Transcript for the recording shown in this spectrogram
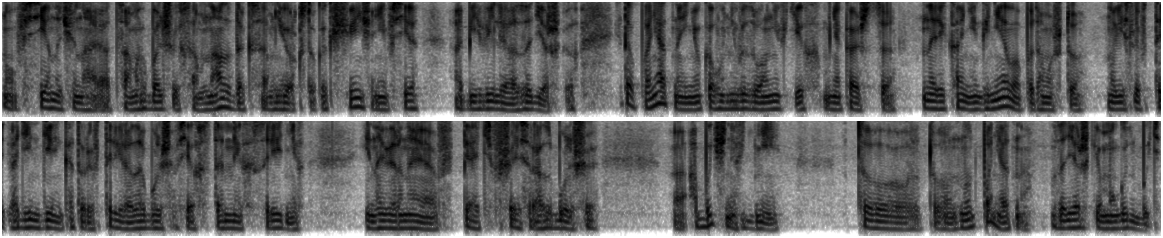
ну, все, начиная от самых больших, сам NASDAQ, сам York Stock Exchange, они все объявили о задержках. Это понятно и ни у кого не вызвало никаких, мне кажется, нареканий гнева, потому что, ну, если в один день, который в три раза больше всех остальных средних – и, наверное, в 5-6 раз больше а, обычных дней, то, то, ну, понятно, задержки могут быть.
